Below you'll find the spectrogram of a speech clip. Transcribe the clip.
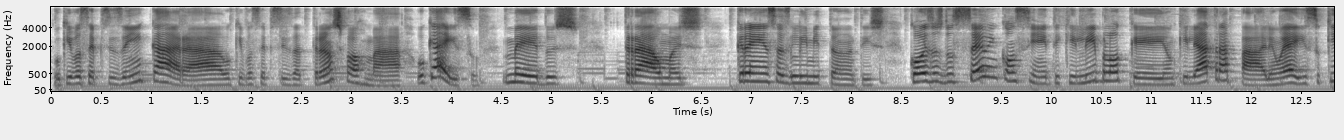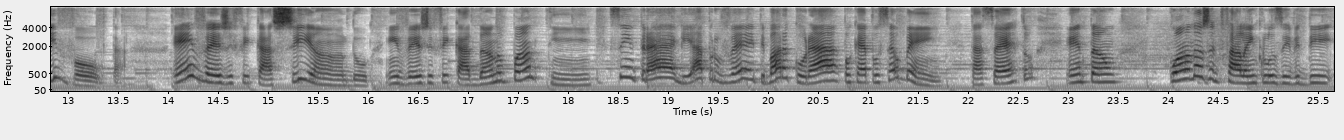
o que você precisa encarar, o que você precisa transformar. O que é isso? Medos, traumas, crenças limitantes, coisas do seu inconsciente que lhe bloqueiam, que lhe atrapalham, é isso que volta. Em vez de ficar chiando, em vez de ficar dando pantim, se entregue, aproveite, bora curar, porque é pro seu bem, tá certo? Então, Quando a gente fala, inclusive, de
